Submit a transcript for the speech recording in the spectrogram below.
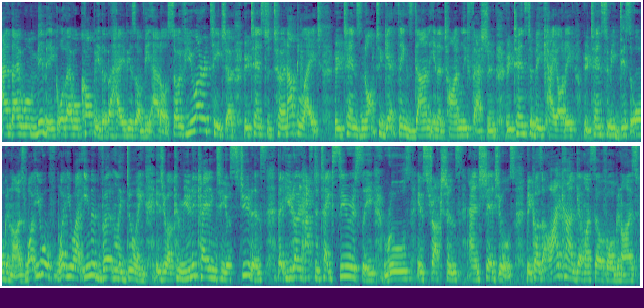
and they will mimic or they will copy the behaviors of the adults. So if you are a teacher who tends to turn up late, who tends not to to get things done in a timely fashion, who tends to be chaotic, who tends to be disorganized, what you what you are inadvertently doing is you are communicating to your students that you don't have to take seriously rules, instructions, and schedules because I can't get myself organized.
